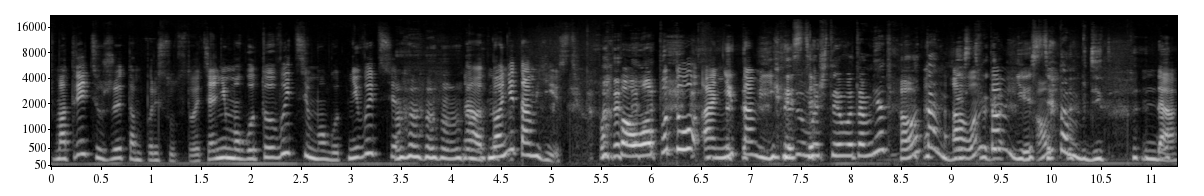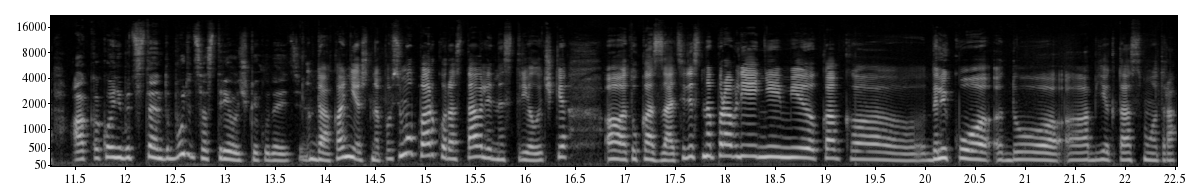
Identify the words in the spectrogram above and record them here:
смотреть, уже там присутствовать. Они могут выйти, могут не выйти, вот, но они там есть. По, по опыту они там Ты есть. думаешь, что его там нет? А он там есть. А он там есть. А он там бдит. Да. А какой-нибудь стенд будет со стрелочкой, куда идти? Да, конечно. По всему парку расставлены стрелочки, а, указатели с направлениями, как а, далеко до а, объекта осмотра.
